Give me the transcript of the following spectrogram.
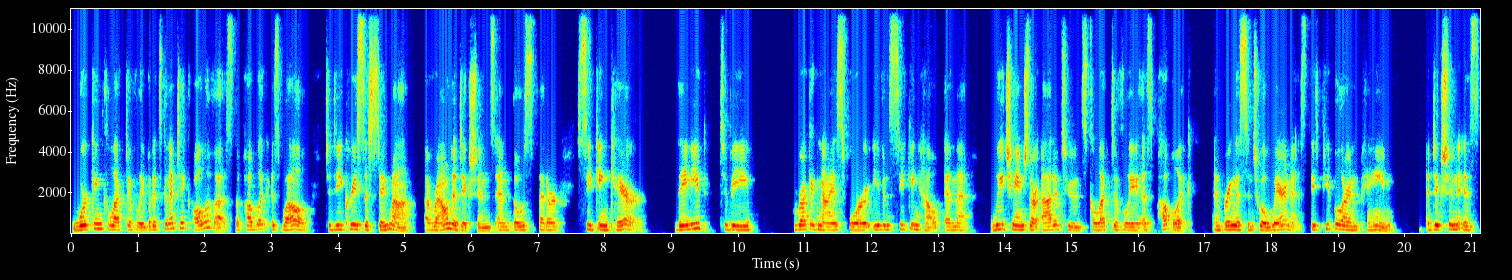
working collectively, but it's going to take all of us, the public as well, to decrease the stigma around addictions and those that are seeking care. They need to be recognized for even seeking help and that we change their attitudes collectively as public and bring this into awareness. These people are in pain. Addiction is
